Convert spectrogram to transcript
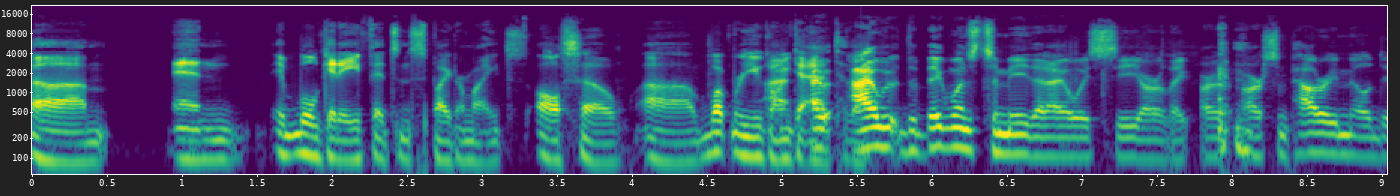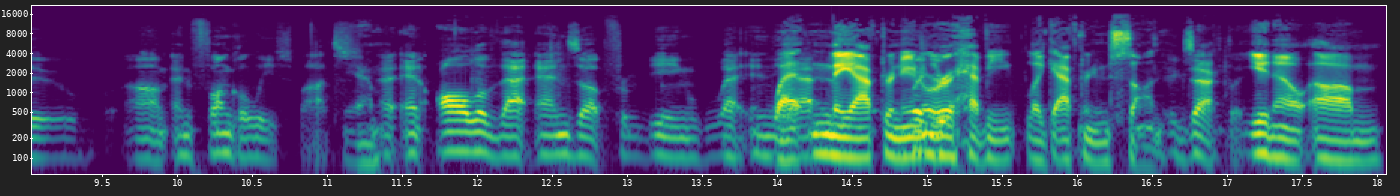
um, and it will get aphids and spider mites. Also, uh, what were you going to add I, to that? I the big ones to me that I always see are like are, are some powdery mildew um, and fungal leaf spots, Yeah. A- and all of that ends up from being wet in Wet the, in the afternoon or you're- heavy, like afternoon sun. exactly. you know um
